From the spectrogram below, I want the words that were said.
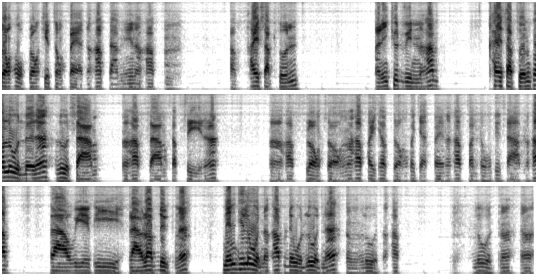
สองหกสองเจ็ดสองแปดนะครับ ตามนี้นะครับครับใครสับสนอันนี้ชุดวินนะครับ ใครสับสนก็รูดเลยนะรูดสาม นะครับสามกับสี่นะอ่าครับลองสองนะครับใครชอบสองก็จัดไปนะครับฟันธงที่สามนะครับราว VIP ราวรอบดึกนะ เน้นที่รูดนะครับรูดรูดนะรูดนะครับรูดนะอ่า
